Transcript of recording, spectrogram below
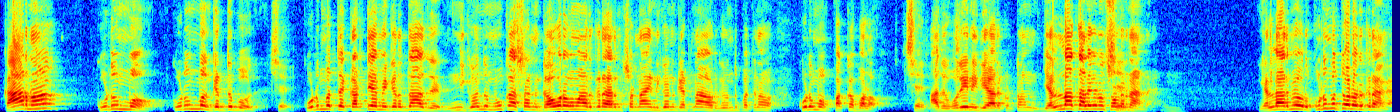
காரணம் குடும்பம். குடும்பம் கெட்டு போகுது. சரி. குடும்பத்தை கட்டியமைக்கிறது தான் அது. இன்னைக்கு வந்து மு க ஸ்டாலின் கௌரவமா இருக்கிறாருன்னு சொன்னா இன்னைக்கு வந்து கேட்டினா அவருக்கு வந்து பார்த்தீங்கன்னா குடும்பம் பக்கபலம். சரி. அது உதயநிதியா இருக்கட்டும் எல்லா தலைவரும் சொல்றேன் நான். எல்லாருமே ஒரு குடும்பத்தோட இருக்கிறாங்க.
